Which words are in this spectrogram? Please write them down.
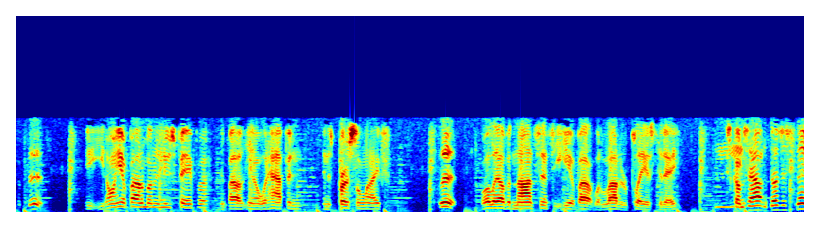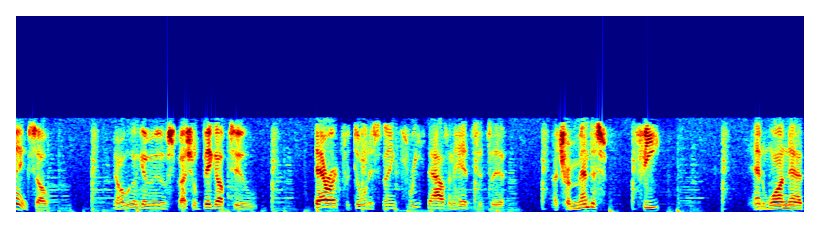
that's it. You, you don't hear about him on the newspaper about you know what happened in his personal life, That's it. all the other nonsense that you hear about with a lot of the players today. Mhm. Just comes out and does his thing. So, you know, we're gonna give a special big up to Derek for doing his thing. Three thousand hits. It's a a tremendous feat. And one that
